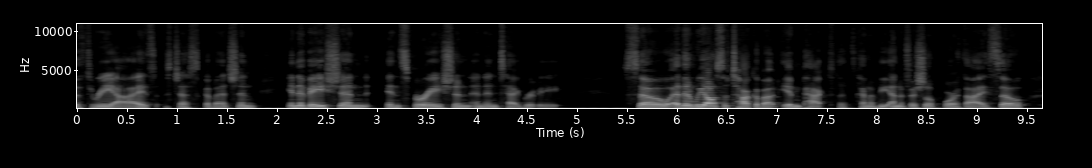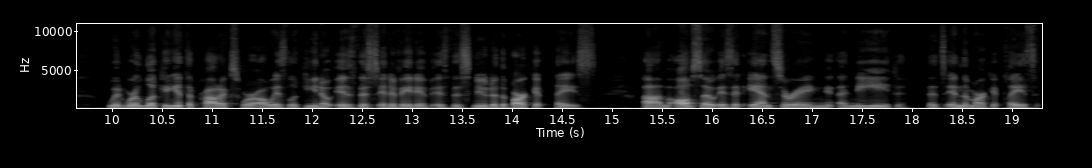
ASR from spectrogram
the three I's, as Jessica mentioned: innovation, inspiration, and integrity. So, and then we also talk about impact. That's kind of the unofficial fourth eye. So, when we're looking at the products, we're always looking, you know, is this innovative? Is this new to the marketplace? Um, also, is it answering a need that's in the marketplace,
